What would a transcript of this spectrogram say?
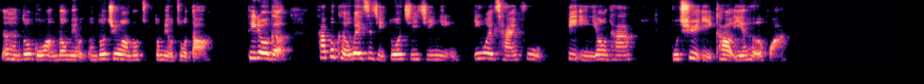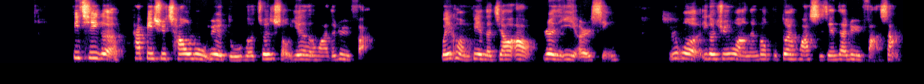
那很多国王都没有，很多君王都都没有做到。第六个，他不可为自己多积金银，因为财富必引诱他不去倚靠耶和华。第七个，他必须抄录、阅读和遵守耶和华的律法，唯恐变得骄傲、任意而行。如果一个君王能够不断花时间在律法上，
